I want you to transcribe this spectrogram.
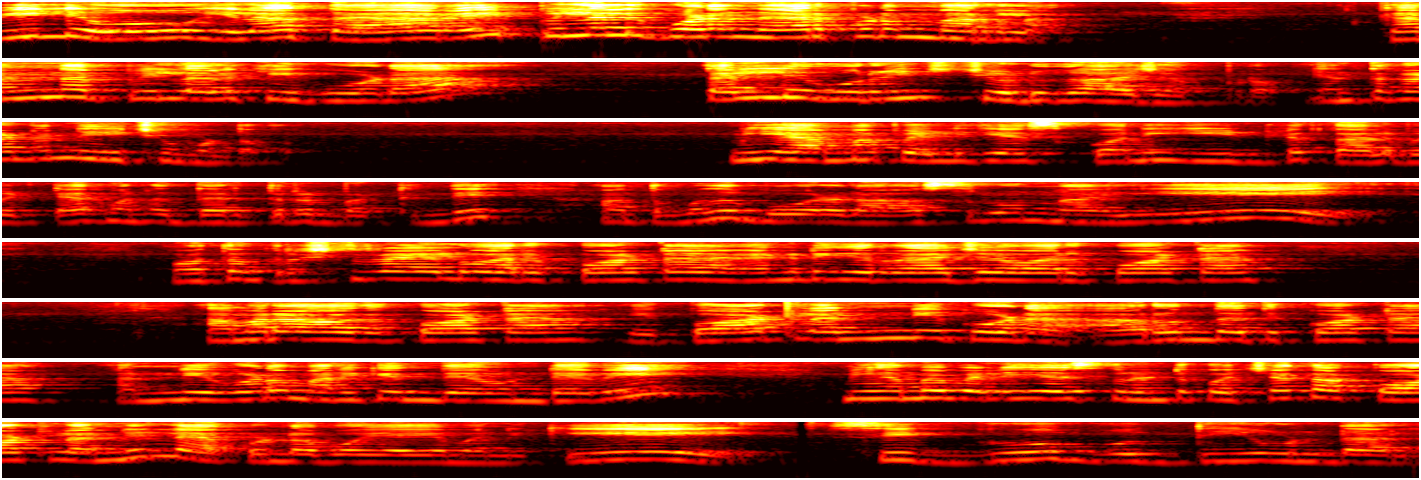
వీళ్ళు ఇలా తయారై పిల్లలకి కూడా నేర్పడం మరలా. కన్న పిల్లలకి కూడా తల్లి గురించి చెడుగా చెప్పడం. ఎంతకంటే నీచం ఉండదు మీ అమ్మ పెళ్ళి చేసుకొని ఈ ఇంట్లో కాలు పెట్టాక దరిద్రం పట్టింది. అంతకుముందు బోరెడు ఆస్తులు ఉన్నాయి మొత్తం కృష్ణరాయలు వారి కోట వెంకటగిరి రాజా వారి కోట అమరావతి కోట ఈ కోటలన్నీ కూడా అరుంధతి కోట అన్నీ కూడా మనకిందే ఉండేవి. మీ అమ్మ పెళ్ళి చేసుకుని ఇంటికి వచ్చాక ఆ కోటలన్నీ లేకుండా పోయాయి మనకి. సిగ్గు బుద్ధి ఉండాలి.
